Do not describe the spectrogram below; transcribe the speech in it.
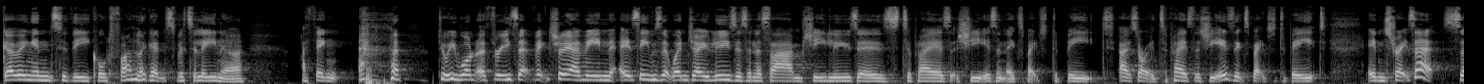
going into the quarterfinal against Svitolina, I think. do we want a three set victory? I mean, it seems that when Jo loses in a slam, she loses to players that she isn't expected to beat. Oh, sorry, to players that she is expected to beat in straight sets. So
